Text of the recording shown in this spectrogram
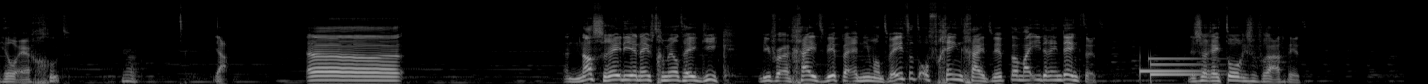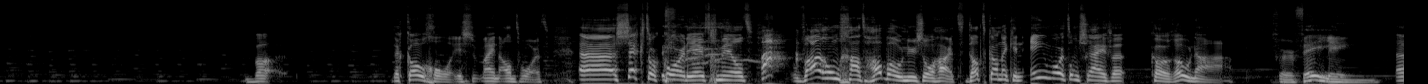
heel erg goed. Ja. Ja. Eh... Nas Radian heeft gemaild... Hey Geek, liever een geit wippen en niemand weet het... of geen geit wippen, maar iedereen denkt het? Dit is een retorische vraag, dit. De kogel is mijn antwoord. Eh Sector Core die heeft gemaild... Waarom gaat Habbo nu zo hard? Dat kan ik in één woord omschrijven. Corona. Verveling. Eh,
